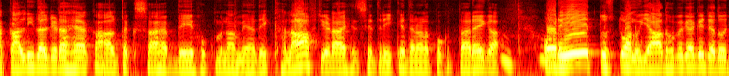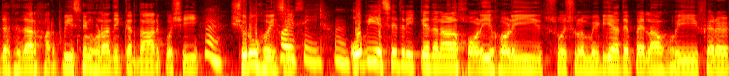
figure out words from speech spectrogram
ਅਕਾਲੀ ਦਲ ਜਿਹੜਾ ਹੈ ਅਕਾਲ ਤਖਤ ਸਾਹਿਬ ਦੇ ਹੁਕਮਨਾਮਿਆਂ ਦੇ ਖਿਲਾਫ ਜਿਹੜਾ ਇਸੇ ਤਰੀਕੇ ਦੇ ਨਾਲ ਭੁਗਤਦਾ ਰਹੇਗਾ। ਔਰ ਇਹ ਤੁਸ ਤੁਹਾਨੂੰ ਯਾਦ ਹੋਵੇਗਾ ਕਿ ਜਦੋਂ ਜਥੇਦਾਰ ਹਰਪ੍ਰੀਤ ਸਿੰਘ ਹੁਣਾਂ ਦੀ ਕਿਰਦਾਰਕੁਸ਼ੀ ਸ਼ੁਰੂ ਹੋਈ ਸੀ। ਉਹ ਵੀ ਇਸੇ ਤਰੀਕੇ ਦੇ ਨਾਲ ਹੌਲੀ ਹੌਲੀ ਸੋਸ਼ਲ ਮੀਡੀਆ ਤੇ ਪਹਿਲਾਂ ਹੋਈ ਫਿਰ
